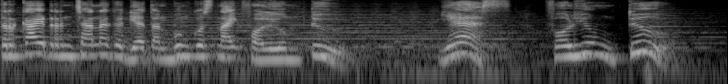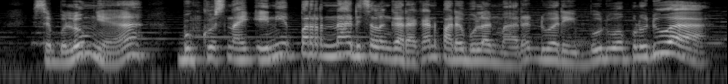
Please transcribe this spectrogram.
terkait rencana kegiatan bungkus naik volume 2. Yes, volume 2. Sebelumnya, bungkus naik ini pernah diselenggarakan pada bulan Maret 2022.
